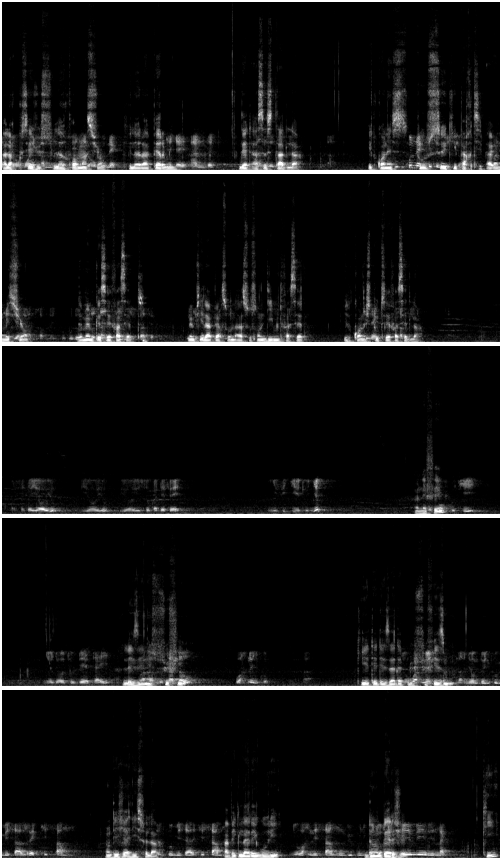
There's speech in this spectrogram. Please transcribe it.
alors que c'est juste leur formation qui leur a permis d'être à ce stade-là. Ils connaissent tous ceux qui participent à une mission, de même que ses facettes. Même si la personne a 70 000 facettes, ils connaissent toutes ces facettes-là. En effet, les aînés suffis qui étaient des adeptes du sufisme ont déjà dit cela avec l'allégorie d'un berger qui,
